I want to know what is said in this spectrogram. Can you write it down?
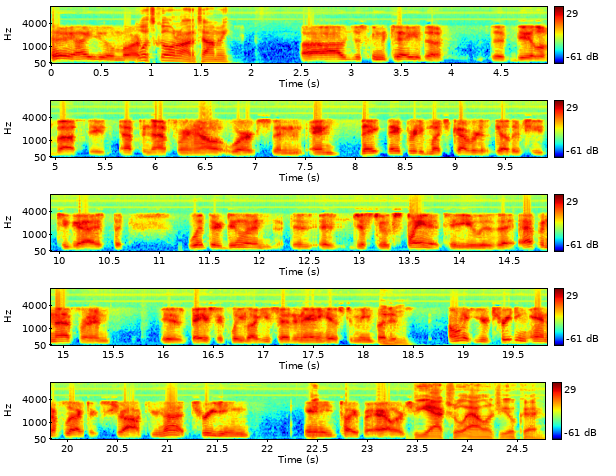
Hey, how you doing, Mark? What's going on, Tommy? Uh, I was just going to tell you the the deal about the epinephrine, how it works, and and they they pretty much covered it. The other two two guys, but what they're doing is, is just to explain it to you is that epinephrine is basically, like you said, an antihistamine, but it's only you're treating anaphylactic shock. You're not treating any type of allergy. The actual allergy, okay.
